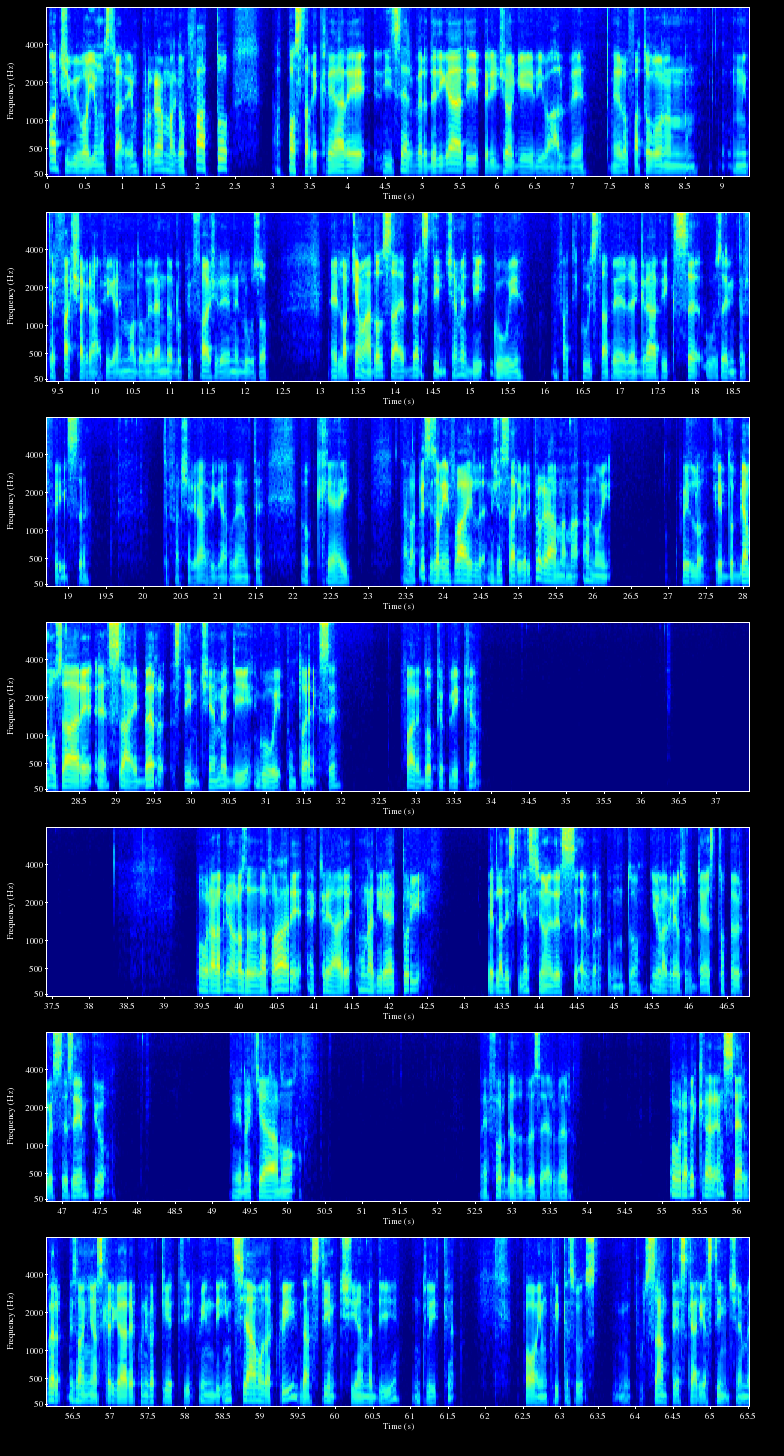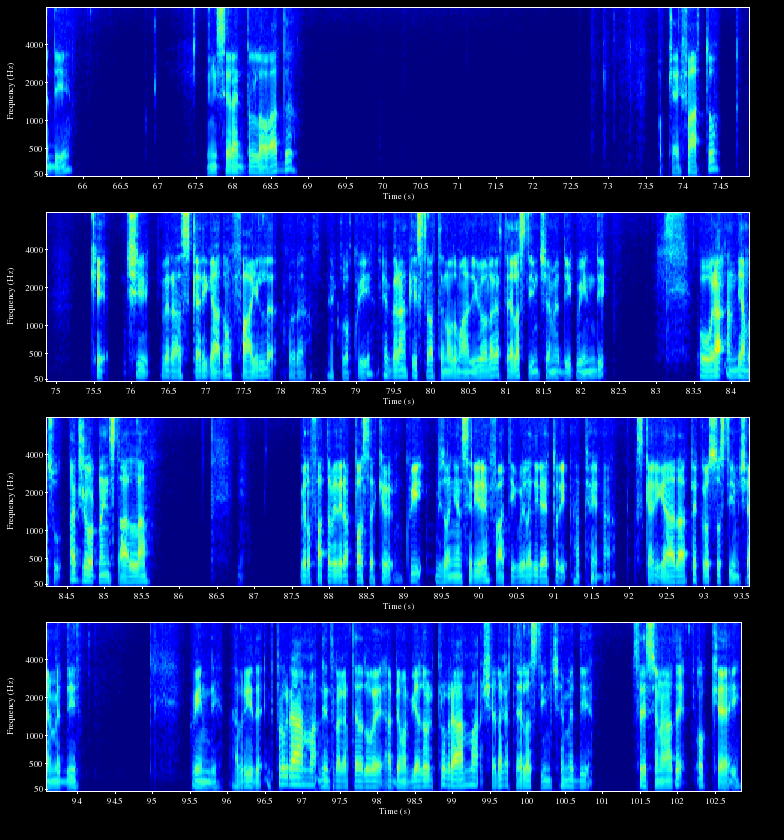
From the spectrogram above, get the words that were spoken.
Oggi vi voglio mostrare un programma che ho fatto apposta per creare i server dedicati per i giochi di Valve. E l'ho fatto con un- un'interfaccia grafica in modo per renderlo più facile nell'uso. E l'ho chiamato Cyber Steam CMD GUI. Infatti GUI sta per Graphics User Interface. Interfaccia grafica utente. Ok. Allora, questi sono i file necessari per il programma, ma a noi quello che dobbiamo usare è cyber steam cmd gui.exe fare doppio clic. Ora la prima cosa da fare è creare una directory per la destinazione del server appunto. Io la creo sul desktop per questo esempio e la chiamo Left 2 server Ora per creare un server bisogna scaricare alcuni pacchetti, quindi iniziamo da qui, da Steam CMD, un clic, poi un clic sul pulsante scarica Steam CMD, inizierà il download, ok fatto, che ci verrà scaricato un file, ora eccolo qui, e verrà anche estratto in automatico la cartella Steam CMD, quindi Ora andiamo su aggiorna installa. Ve l'ho fatta vedere apposta perché qui bisogna inserire infatti quella directory appena scaricata percorso steam cmd. Quindi aprite il programma, dentro la cartella dove abbiamo avviato il programma c'è la cartella steam cmd. Selezionate ok.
